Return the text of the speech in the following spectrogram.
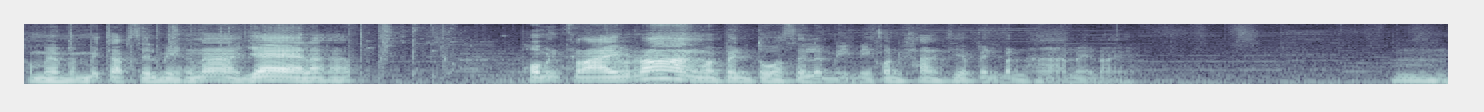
ทำไมมันไม่จับเซรามิกข้างหน้าแย่แล้วครับ พอมันกลายร่างมาเป็นตัวเซรามิกนี่ค่อนข้างที่จะเป็นปัญหาหน่อยๆอืม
